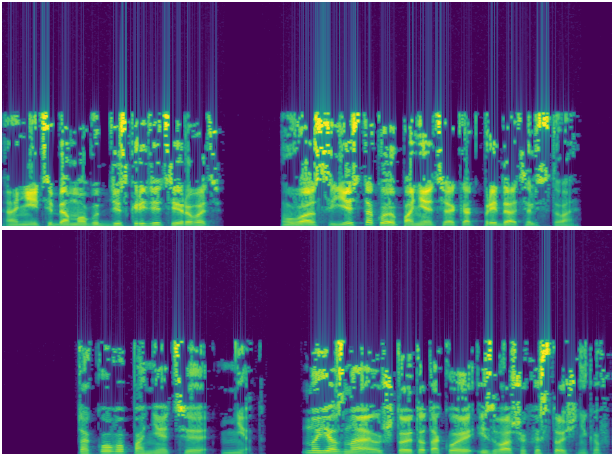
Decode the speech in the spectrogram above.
Они тебя могут дискредитировать. У вас есть такое понятие, как предательство? Такого понятия нет но я знаю, что это такое из ваших источников.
